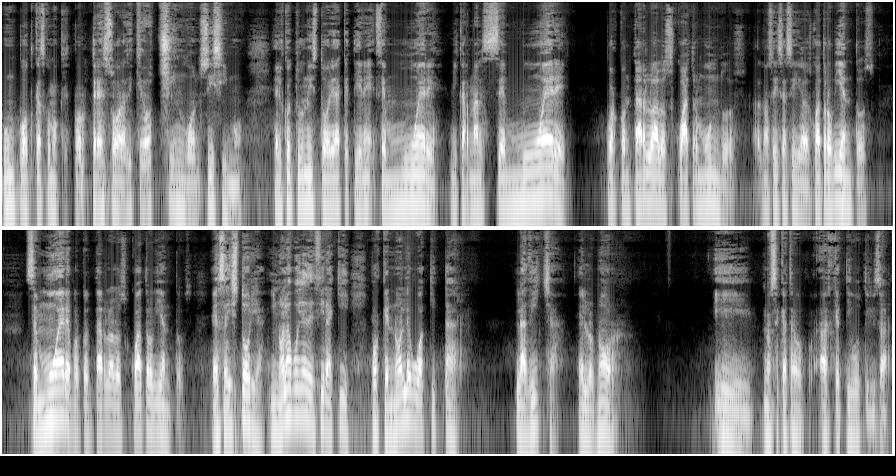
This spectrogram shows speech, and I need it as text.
un podcast como que por tres horas y quedó chingoncísimo. Él contó una historia que tiene, se muere, mi carnal se muere por contarlo a los cuatro mundos, no se dice así, a los cuatro vientos, se muere por contarlo a los cuatro vientos. Esa historia, y no la voy a decir aquí, porque no le voy a quitar la dicha, el honor, y no sé qué otro adjetivo utilizar,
